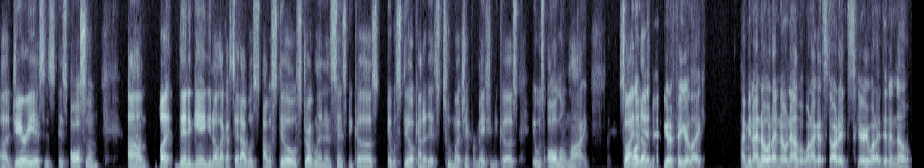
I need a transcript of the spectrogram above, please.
Uh, Jarius is is awesome. Um. But then again, you know, like I said, I was I was still struggling in a sense because it was still kind of this too much information because it was all online. So I Oh, ended yeah, up man. You got to figure like, I mean, I know what I know now, but when I got started, scary what I didn't know.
